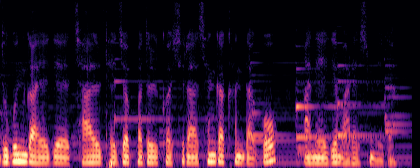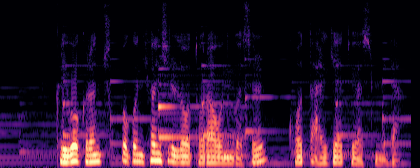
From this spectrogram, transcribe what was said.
누군가에게 잘 대접받을 것이라 생각한다고 아내에게 말했습니다. 그리고 그런 축복은 현실로 돌아오는 것을 곧 알게 되었습니다.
